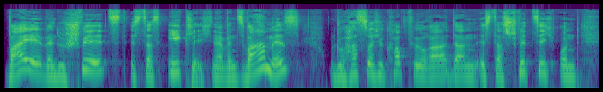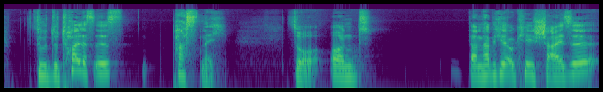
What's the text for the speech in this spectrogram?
Weil, wenn du schwitzt, ist das eklig. Wenn es warm ist und du hast solche Kopfhörer, dann ist das schwitzig und so, so toll das ist, passt nicht. So, und dann habe ich gedacht, okay, scheiße,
